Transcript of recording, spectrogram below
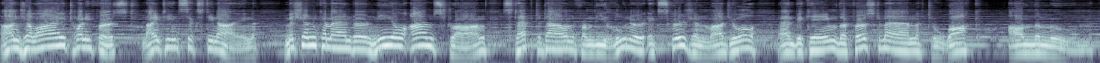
On July 21st, 1969, Mission Commander Neil Armstrong stepped down from the Lunar Excursion Module and became the first man to walk on the moon.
